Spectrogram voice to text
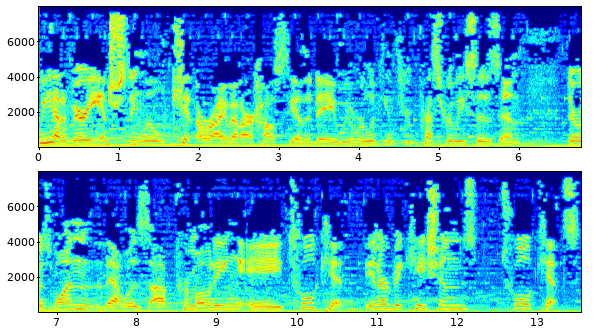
We had a very interesting little kit arrive at our house the other day. We were looking through press releases and there was one that was uh, promoting a toolkit, Inner Vacations Toolkits.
